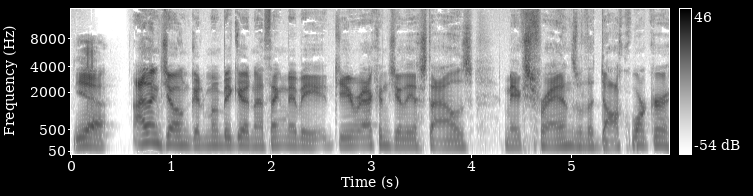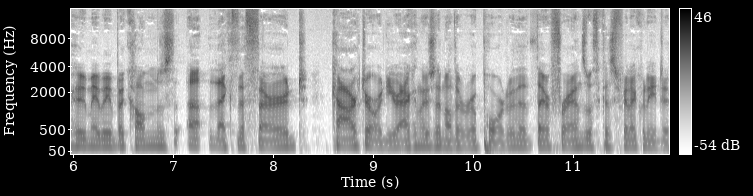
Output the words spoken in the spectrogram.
yeah, I think John Goodman would be good, and I think maybe. Do you reckon Julia Stiles makes friends with a dock worker who maybe becomes uh, like the third character, or do you reckon there's another reporter that they're friends with? Because I feel like we need to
